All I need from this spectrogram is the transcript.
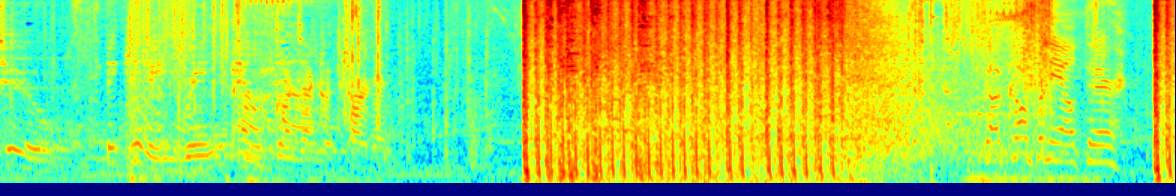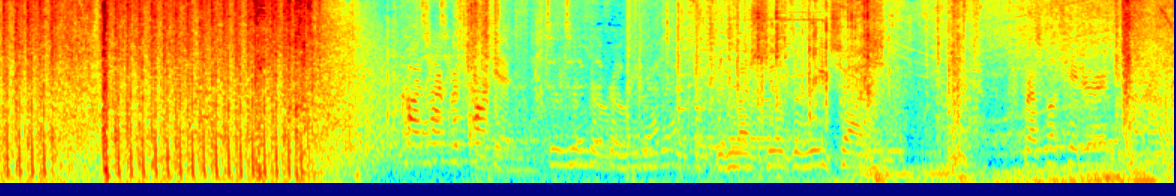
two. Beginning ring countdown. Contact with target. Got company out there. Contact with target. Delivering. Give my shields a recharge. Replicator incoming.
